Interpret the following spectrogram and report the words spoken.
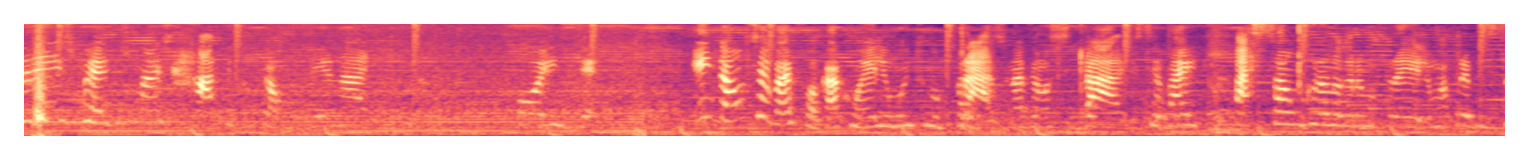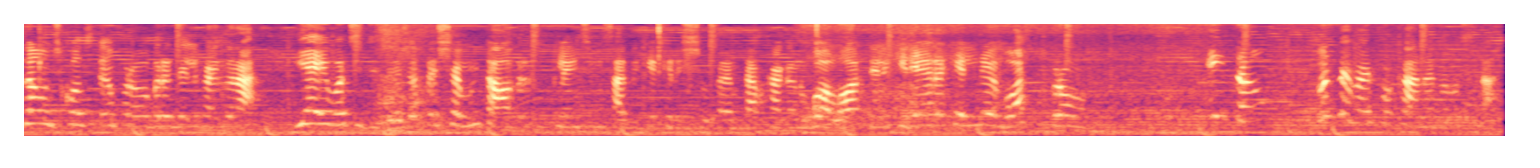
três vezes mais rápido que a alvenaria. Pois é. Então você vai focar com ele muito no prazo, na velocidade, você vai passar um cronograma para ele, uma previsão de quanto tempo a obra dele vai durar. E aí eu vou te dizer, já fechei muita obra que o cliente não sabia o que aquele chupa, ele tava cagando bolota, ele queria era aquele negócio pronto. Então, você vai focar na velocidade.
